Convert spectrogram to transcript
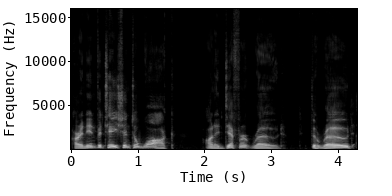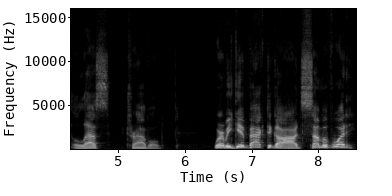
are an invitation to walk on a different road, the road less traveled, where we give back to God some of what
